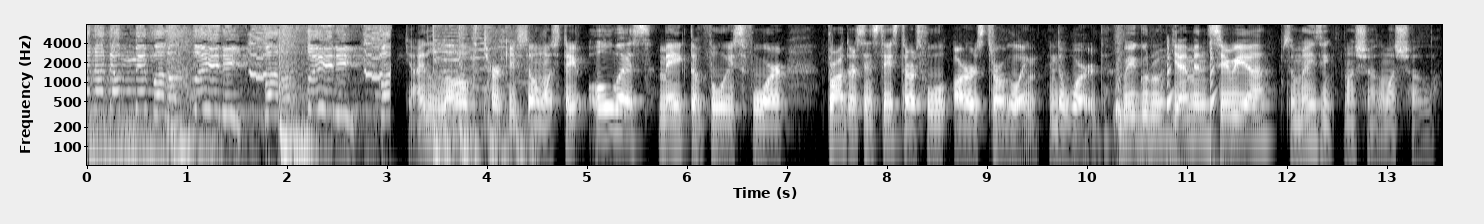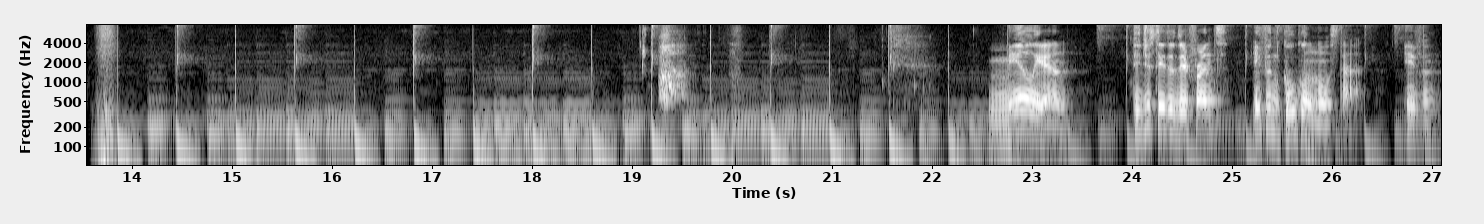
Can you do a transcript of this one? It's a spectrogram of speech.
انا دمي فلسطيني فلسطيني Yeah, I love Turkey so much. They always make the voice for brothers and sisters who are struggling in the world. Uyghur, Yemen, Syria. It's amazing. Mashallah, mashallah. Million. Did you see the difference? Even Google knows that. Even.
